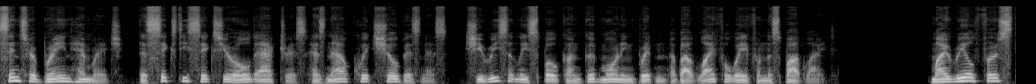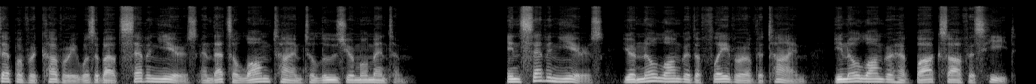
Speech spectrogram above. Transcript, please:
Since her brain hemorrhage, the 66-year-old actress has now quit show business, she recently spoke on Good Morning Britain about life away from the spotlight. My real first step of recovery was about seven years and that's a long time to lose your momentum. In seven years, you're no longer the flavor of the time, you no longer have box office heat,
